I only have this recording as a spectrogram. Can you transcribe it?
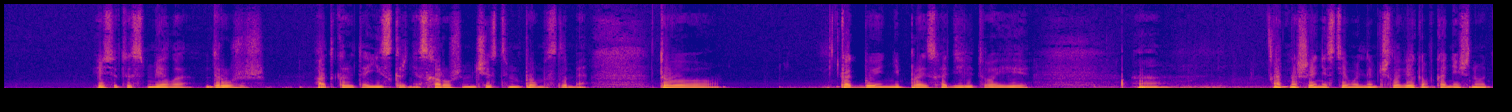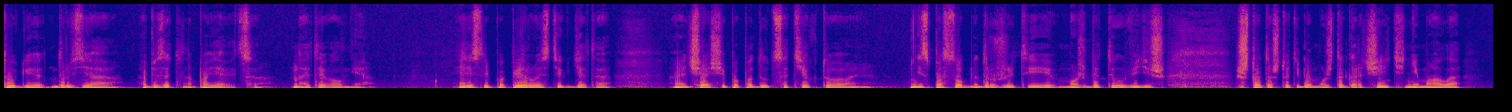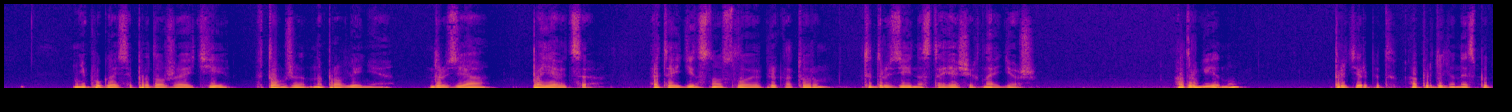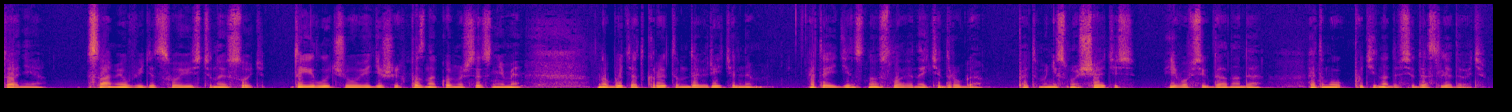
Если ты смело дружишь, открыто, искренне, с хорошими чистыми помыслами, то как бы ни происходили твои э, отношения с тем или иным человеком, в конечном итоге друзья обязательно появятся на этой волне. Если по первости где-то э, чаще попадутся те, кто не способны дружить, и, может быть, ты увидишь что-то, что тебя может огорчить немало, не пугайся, продолжай идти в том же направлении. Друзья появятся. Это единственное условие, при котором ты друзей настоящих найдешь. А другие, ну, претерпят определенные испытания, сами увидят свою истинную суть. Ты и лучше увидишь их, познакомишься с ними. Но быть открытым, доверительным — это единственное условие найти друга. Поэтому не смущайтесь, его всегда надо, этому пути надо всегда следовать.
